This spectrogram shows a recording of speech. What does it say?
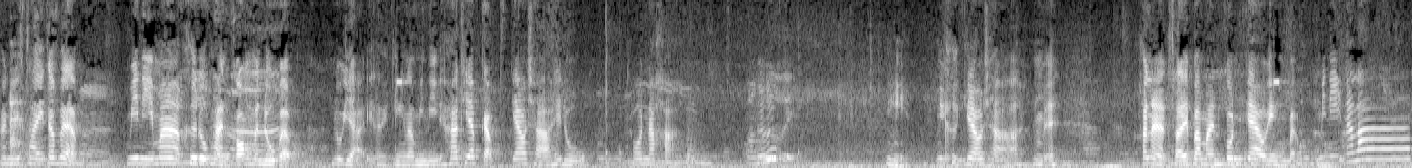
อันนี้ไซส์ก็แบบ มินิมาก คือดูผ่านกล้องมันดูแบบดูใหญ่แต่จริงๆแล้วมินิ ถ้าเทียบกับแก้วชาให้ดู โทษนะคะฟังเลยนี่นี่คือแก้วชาเห็นไหมขนาดไซส์ประมาณก้นแก้วเองแบบมินิน่ารัก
